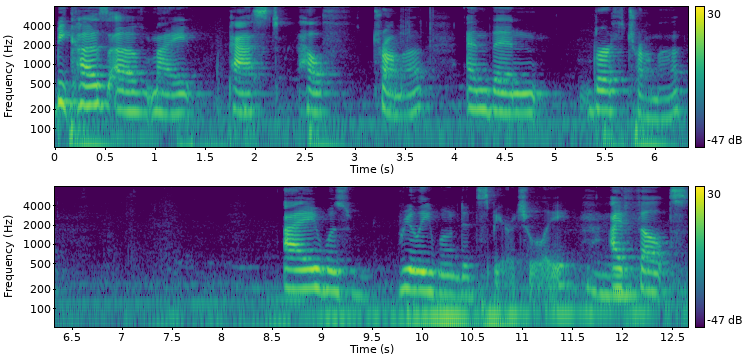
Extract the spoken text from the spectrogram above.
because of my past health trauma and then birth trauma, I was really wounded spiritually. Mm-hmm. I felt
